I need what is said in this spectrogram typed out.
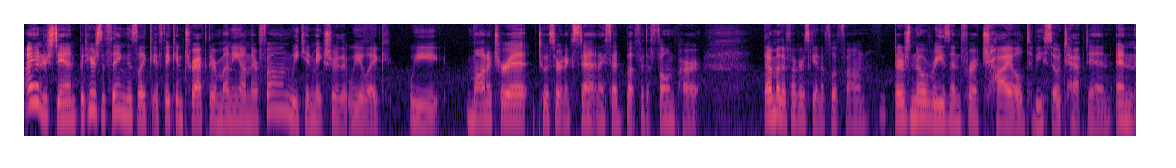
I understand. But here's the thing: is like, if they can track their money on their phone, we can make sure that we like we monitor it to a certain extent. And I said, but for the phone part, that motherfucker's getting a flip phone. There's no reason for a child to be so tapped in. And,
